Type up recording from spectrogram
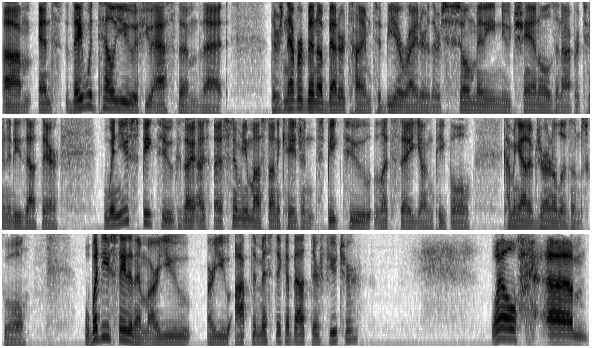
um, and they would tell you if you ask them that there's never been a better time to be a writer. There's so many new channels and opportunities out there. When you speak to, because I, I assume you must on occasion speak to, let's say, young people coming out of journalism school what do you say to them? Are you are you optimistic about their future? Well, um,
